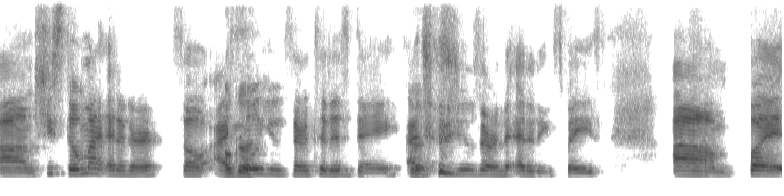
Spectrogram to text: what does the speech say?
Um, she's still my editor. So I oh, still use her to this day. Good. I just use her in the editing space. Um, but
